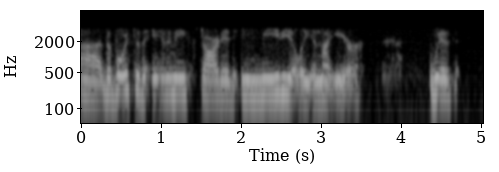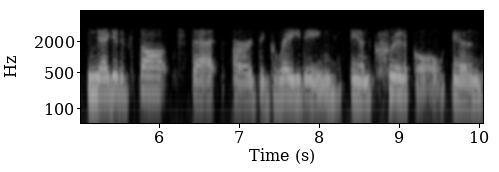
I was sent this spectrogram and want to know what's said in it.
uh, the voice of the enemy started immediately in my ear with negative thoughts that are degrading and critical and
